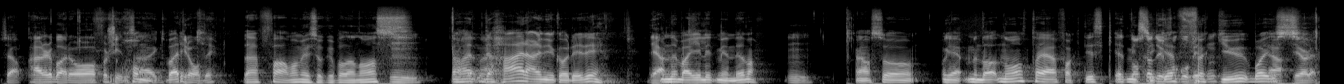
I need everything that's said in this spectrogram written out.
Så ja, her er det bare å forsyne seg grådig. Det er faen meg mye sukker på den nå, ass. Det her, det her er det mye kalorier i. Det Men det veier litt mindre, da. Ja, så Ok, men da, nå tar jeg faktisk et Nå skal du få godbiten. Fuck you, boys. Ja, gjør det.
